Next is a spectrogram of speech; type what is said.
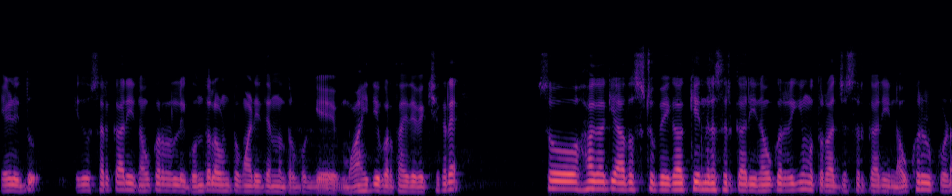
ಹೇಳಿದ್ದು, ಇದು ಸರ್ಕಾರಿ ನೌಕರರಲ್ಲಿ ಗೊಂದಲ ಉಂಟು ಮಾಡಿದೆ ಅನ್ನೋದ್ರ ಬಗ್ಗೆ ಮಾಹಿತಿ ಬರ್ತಾ ಇದೆ ವೀಕ್ಷಕರೇ. ಸೊ ಹಾಗಾಗಿ ಆದಷ್ಟು ಬೇಗ ಕೇಂದ್ರ ಸರ್ಕಾರಿ ನೌಕರರಿಗೆ ಮತ್ತು ರಾಜ್ಯ ಸರ್ಕಾರಿ ನೌಕರರು ಕೂಡ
